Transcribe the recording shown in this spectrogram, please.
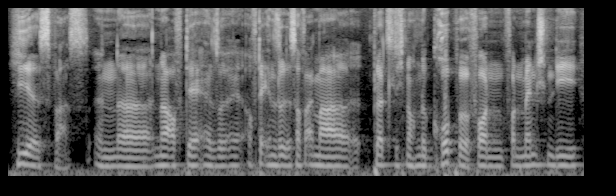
hier ist was. In, äh, ne, auf, der, also äh, auf der Insel ist auf einmal plötzlich noch eine Gruppe von, von Menschen, die,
